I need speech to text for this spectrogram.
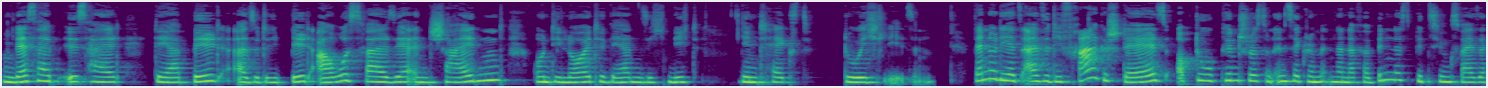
Und deshalb ist halt der Bild, also die Bildauswahl sehr entscheidend und die Leute werden sich nicht den Text durchlesen. Wenn du dir jetzt also die Frage stellst, ob du Pinterest und Instagram miteinander verbindest, beziehungsweise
